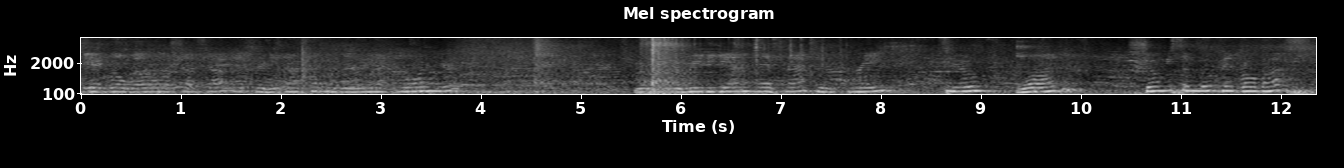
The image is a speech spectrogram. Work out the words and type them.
Give Will Will a make sure he's not stuck on the arena floor here. We're going to read again this match in three, two, one. Show me some movement, robots.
